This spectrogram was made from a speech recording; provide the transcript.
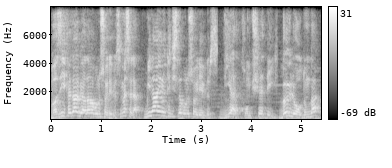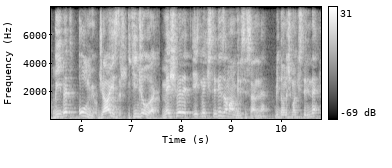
vazifedar bir adama bunu söyleyebilirsin. Mesela bina yöneticisine bunu söyleyebilirsin. Diğer komşuya değil. Böyle olduğunda gıybet olmuyor. Caizdir. İkinci olarak meşveret etmek istediği zaman birisi seninle bir danışmak istediğinde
